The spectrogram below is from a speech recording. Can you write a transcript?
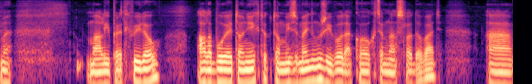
sme mali pred chvíľou, alebo je to niekto, kto mi zmenil život, ako ho chcem nasledovať a e,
